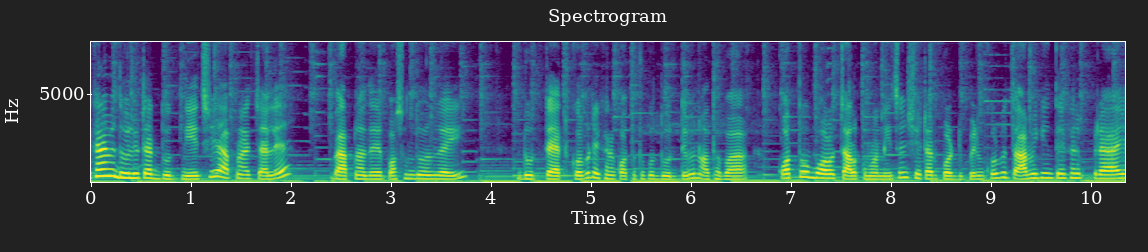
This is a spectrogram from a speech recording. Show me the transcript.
এখানে আমি দুই লিটার দুধ নিয়েছি, আপনারা চালে বা আপনাদের পছন্দ অনুযায়ী দুধটা অ্যাড করবেন। এখানে কতটুকু দুধ দেবেন অথবা কত বড় চাল কুমড়া নিয়েছেন সেটার উপর ডিপেন্ড করবে। তো আমি কিন্তু এখানে প্রায়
